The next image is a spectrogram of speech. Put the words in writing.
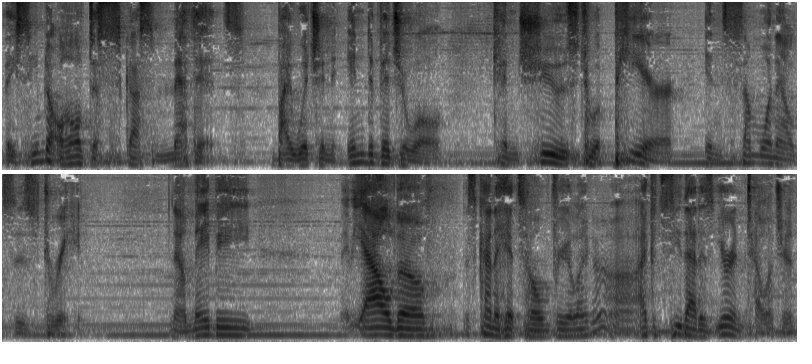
they seem to all discuss methods by which an individual can choose to appear in someone else's dream. Now, maybe maybe Aldo, this kind of hits home for you. Like, oh, I could see that as you're intelligent.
